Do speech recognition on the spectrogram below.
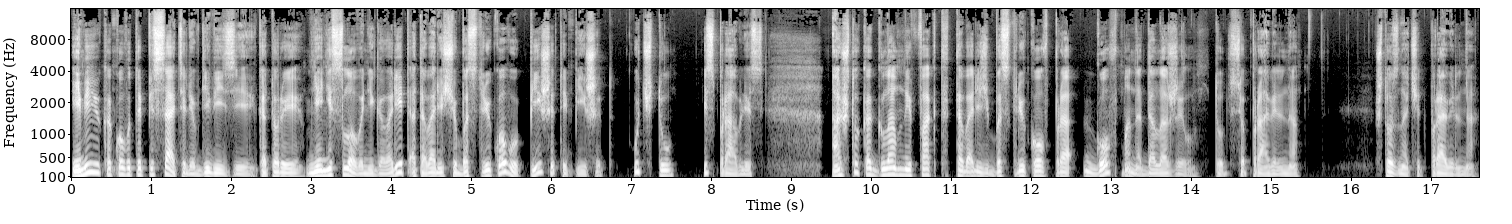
Имею какого-то писателя в дивизии, который мне ни слова не говорит, а товарищу Бастрюкову пишет и пишет. Учту, исправлюсь. А что как главный факт товарищ Бастрюков про Гофмана доложил? Тут все правильно. Что значит правильно?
